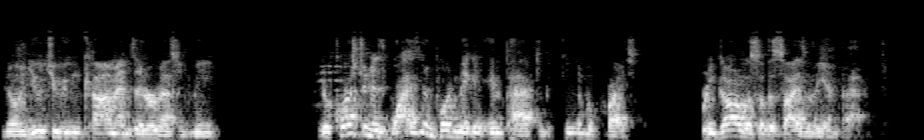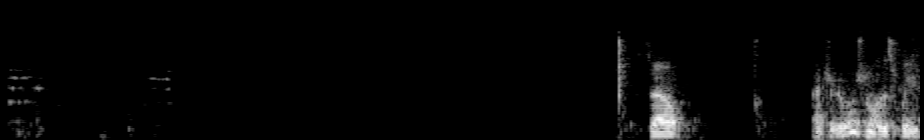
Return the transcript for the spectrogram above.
You know, on YouTube, you can comment it or message me. Your question is why is it important to make an impact to the kingdom of Christ, regardless of the size of the impact? So, that's your devotional this week.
